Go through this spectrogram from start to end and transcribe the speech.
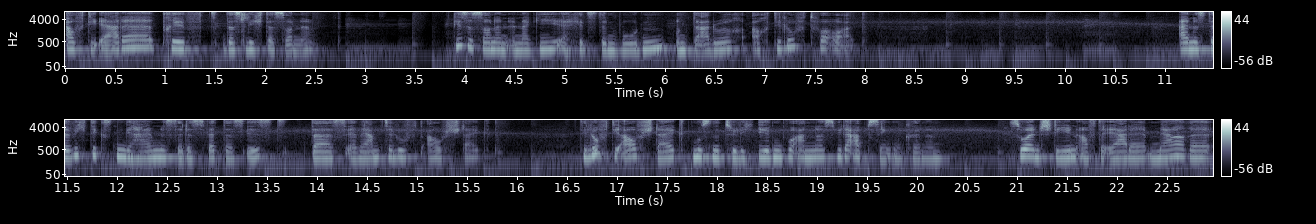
Auf die Erde trifft das Licht der Sonne. Diese Sonnenenergie erhitzt den Boden und dadurch auch die Luft vor Ort. Eines der wichtigsten Geheimnisse des Wetters ist, dass erwärmte Luft aufsteigt. Die Luft, die aufsteigt, muss natürlich irgendwo anders wieder absinken können. So entstehen auf der Erde mehrere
